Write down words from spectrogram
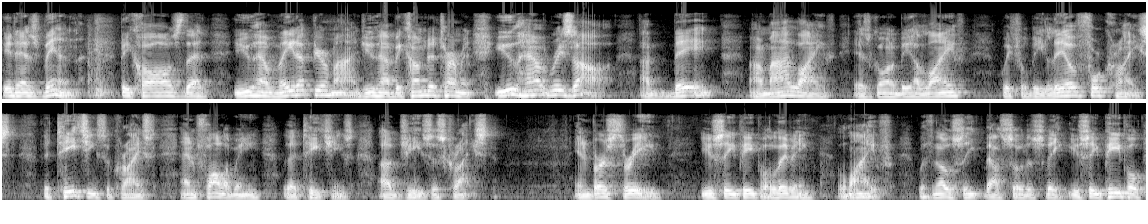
it has been because that you have made up your mind, you have become determined, you have resolved. A big, or my life is going to be a life which will be lived for Christ, the teachings of Christ, and following the teachings of Jesus Christ. In verse 3, you see people living life with no seatbelt, so to speak. You see people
